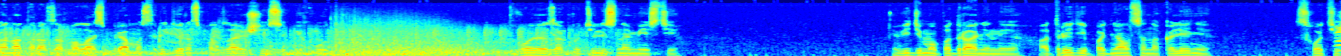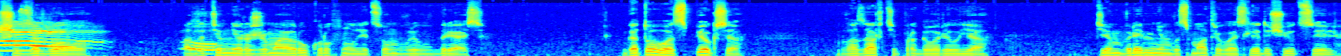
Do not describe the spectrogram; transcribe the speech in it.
граната разорвалась прямо среди расползающейся пехоты. Двое закрутились на месте. Видимо, подраненные, а третий поднялся на колени, схватившись за голову, а затем, не разжимая рук, рухнул лицом в грязь. «Готово, спекся!» — в азарте проговорил я, тем временем высматривая следующую цель.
